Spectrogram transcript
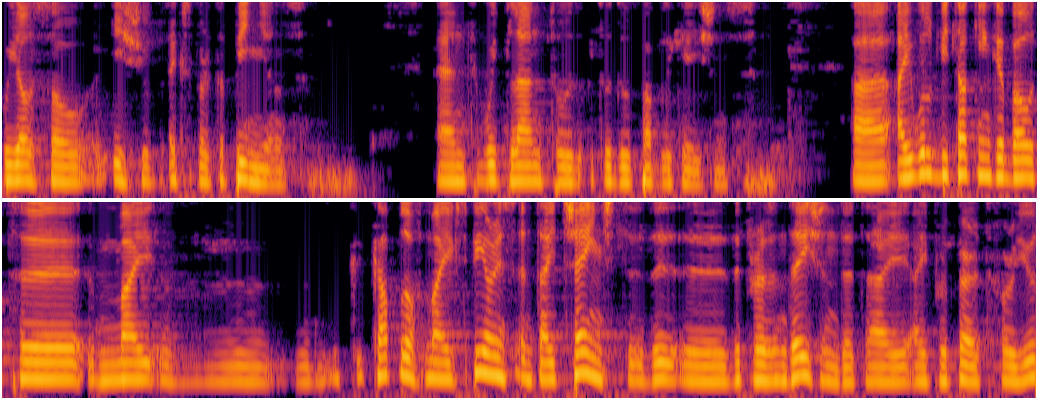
we also issue expert opinions and we plan to, to do publications. Uh, I will be talking about uh, my uh, couple of my experience, and I changed the uh, the presentation that I, I, prepared for you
